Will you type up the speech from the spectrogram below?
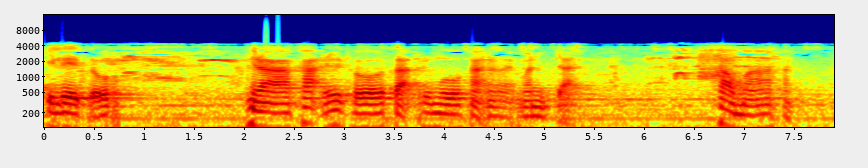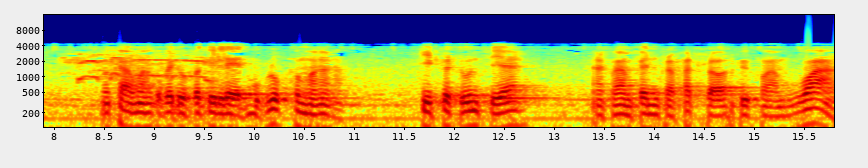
กิเลโส ราคะหรือโทสะหรือโมหะอะไรมันจะเข้ามามันเข้ามาก็เป็นอุปกิเลสบุกรุกเข้ามาจิตก็สูญเสียความเป็นประพัดสอนคือความว่าง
